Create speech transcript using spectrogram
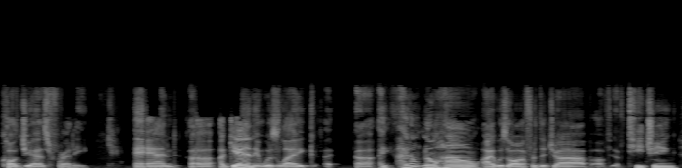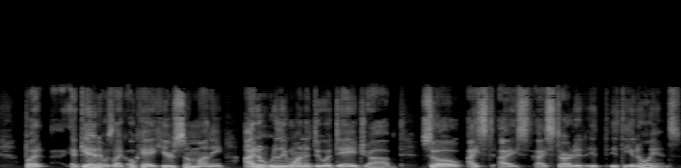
called jazz freddy. And uh, again it was like uh, I, I don't know how I was offered the job of, of teaching, but again, it was like, okay, here's some money. I don't really want to do a day job. So I, I, I started at, at the annoyance.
